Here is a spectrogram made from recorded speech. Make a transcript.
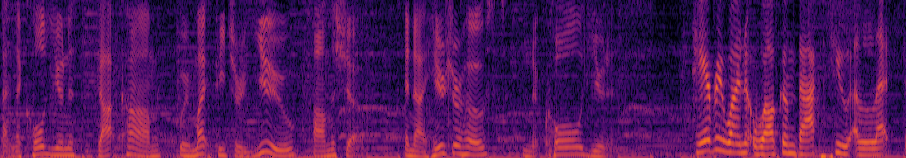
at nicoleunice.com where we might feature you on the show. And now here's your host, Nicole Unice. Hey everyone, welcome back to Let's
